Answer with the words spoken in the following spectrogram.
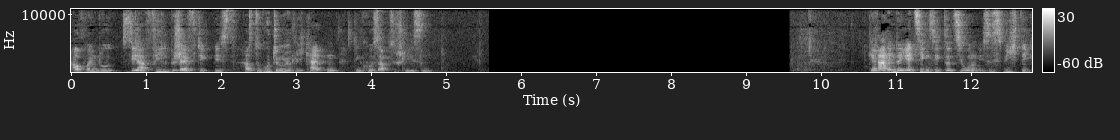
auch wenn du sehr viel beschäftigt bist, hast du gute Möglichkeiten, den Kurs abzuschließen. Gerade in der jetzigen Situation ist es wichtig,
